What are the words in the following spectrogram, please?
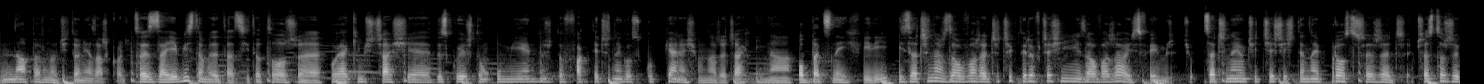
na pewno Ci to nie zaszkodzi. Co jest zajebiste medytacji, to to, że po jakimś czasie zyskujesz tą umiejętność do faktycznego skupiania się na rzeczach i na obecnej chwili i zaczynasz zauważać rzeczy, które wcześniej nie zauważałeś w swoim życiu. Zaczynają Cię cieszyć te najprostsze rzeczy. Przez to, że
